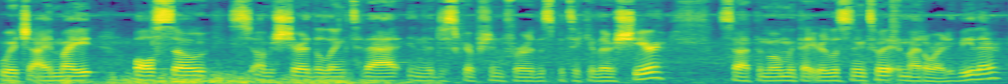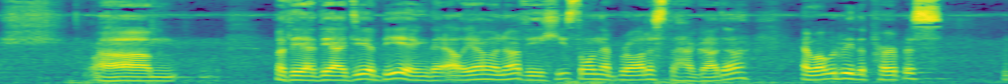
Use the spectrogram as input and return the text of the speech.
which I might also um, share the link to that in the description for this particular shir. So at the moment that you're listening to it, it might already be there. Um, but the, the idea being that Eliyahu Navi, he's the one that brought us the Haggadah. And what would be the purpose? To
